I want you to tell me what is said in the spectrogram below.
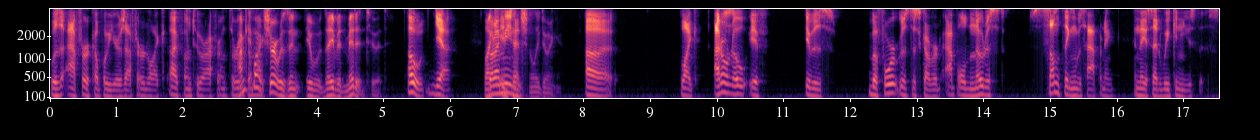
was after a couple of years after like iPhone two or iPhone 3 I'm came quite out. sure it was in. It, they've admitted to it, Oh yeah, like But I mean- intentionally doing it. uh, like I don't know if it was before it was discovered. Apple noticed something was happening, and they said we can use this.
